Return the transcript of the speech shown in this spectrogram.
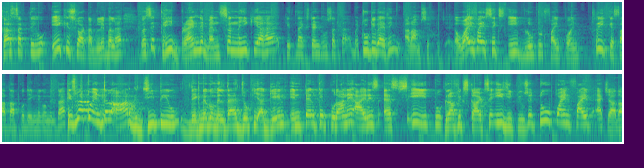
कर सकते हो, एक ही स्लॉट अवेलेबल है। वैसे कहीं ब्रांड ने मेंशन नहीं किया है, कितना एक्सटेंड हो सकता है but two TB I think आराम से हो जाएगा। WiFi six E Bluetooth five point three के साथ आपको देखने को मिलता है। इसमें आपको इंटेल आर्क जीपीयू देखने को मिलता है, जो कि अगेन इंटेल के पुराने Iris S E two graphics card से ई जीपीयू से 2.5 एक्स ज़्यादा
